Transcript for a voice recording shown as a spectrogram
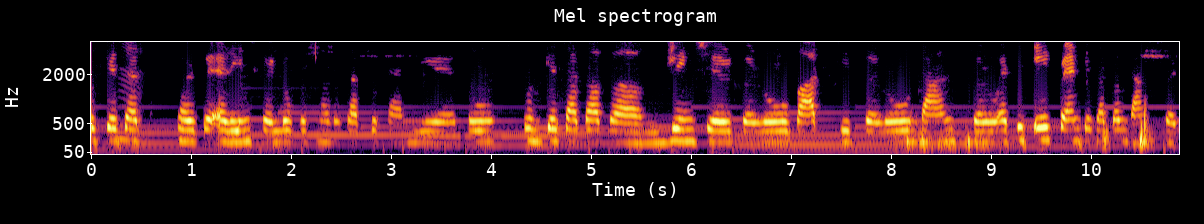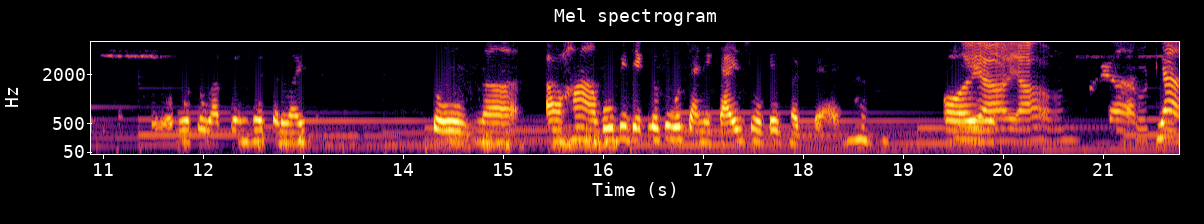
उसके साथ घर पे अरेंज कर लो कुछ ना कुछ आपकी फैमिली है तो उनके साथ आप ड्रिंक शेयर करो बातचीत करो डांस करो एटलीस्ट एक फ्रेंड के साथ आप डांस कर वो तो आपको एंजॉय करवा ही सकते तो आ, हाँ वो भी देख लो कि वो सैनिटाइज होके घर पे आए। और या या। या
